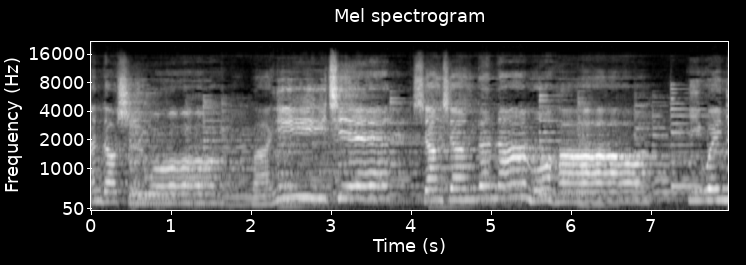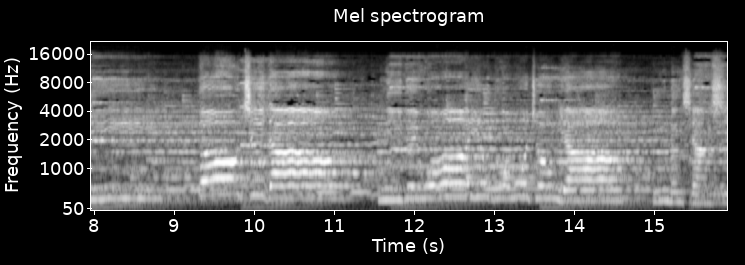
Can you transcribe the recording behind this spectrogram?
难道是我把一切想象的那么好？以为你都知道，你对我有多么重要，不能相信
